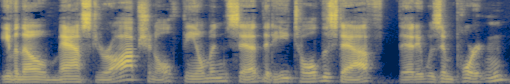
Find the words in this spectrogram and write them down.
Even though masks are optional, Thielman said that he told the staff that it was important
